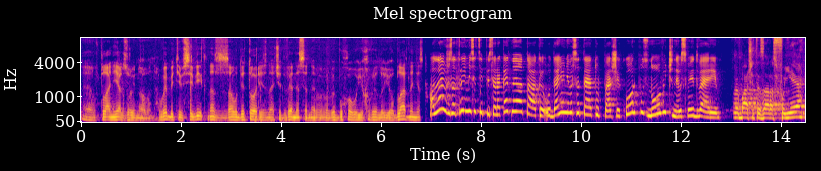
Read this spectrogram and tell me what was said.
Е, В плані як зруйновано. Вибиті всі вікна з аудиторії, значить, винесене вибуховою хвилею обладнання. Але вже за три місяці після ракетної атаки у день університету перший корпус знову відчинив свої двері. Ви бачите зараз фоє,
